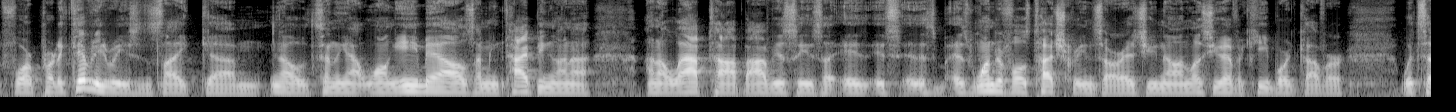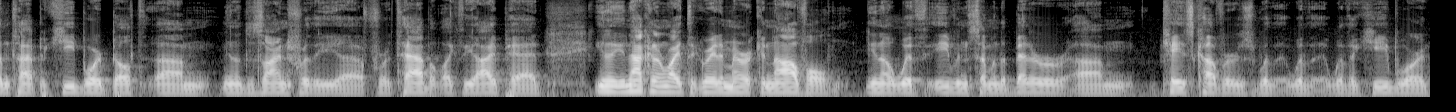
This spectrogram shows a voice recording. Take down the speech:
for productivity reasons, like um, you know, sending out long emails. I mean, typing on a on a laptop obviously is, is, is, as wonderful as touchscreens are, as you know, unless you have a keyboard cover with some type of keyboard built, um, you know, designed for the uh, for a tablet like the iPad. You know, you're not going to write the great American novel, you know, with even some of the better um, case covers with with with a keyboard.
